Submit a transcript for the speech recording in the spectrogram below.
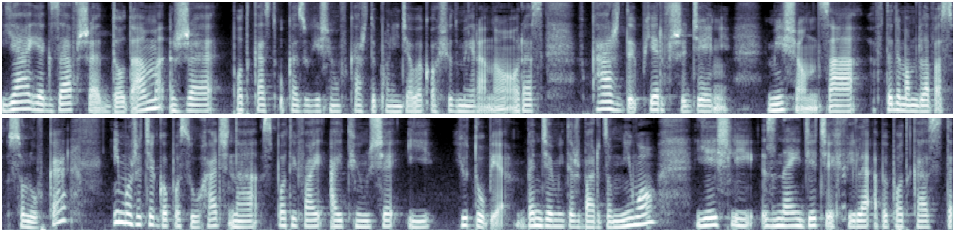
Ja jak zawsze dodam, że podcast ukazuje się w każdy poniedziałek o 7 rano oraz w każdy pierwszy dzień miesiąca. Wtedy mam dla Was solówkę i możecie go posłuchać na Spotify, iTunesie i YouTubie. Będzie mi też bardzo miło, jeśli znajdziecie chwilę, aby podcast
